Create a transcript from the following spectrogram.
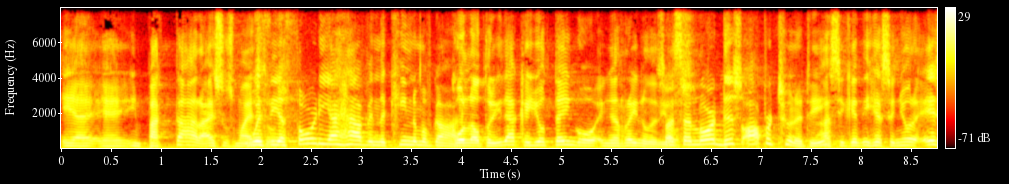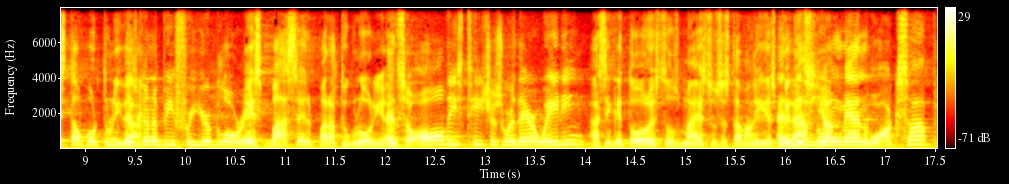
eh, eh, impactar a esos maestros. With the authority I have in the kingdom of God. Con la autoridad que yo tengo en el reino de Dios. So I said, Lord, this opportunity Así que dije, Señor, esta oportunidad is going to be for your glory. Es va a ser para tu gloria. And so all these teachers were there waiting. Así que todos estos maestros estaban ahí esperando. And this young man walks up.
